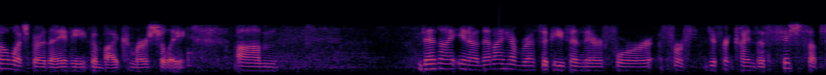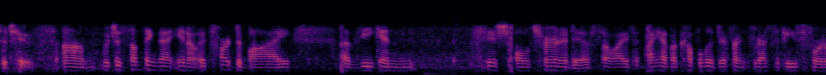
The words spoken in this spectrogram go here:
so much better than anything you can buy commercially. Um, then I, you know, then I have recipes in there for for different kinds of fish substitutes, um, which is something that you know it's hard to buy a vegan fish alternative. So I I have a couple of different recipes for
